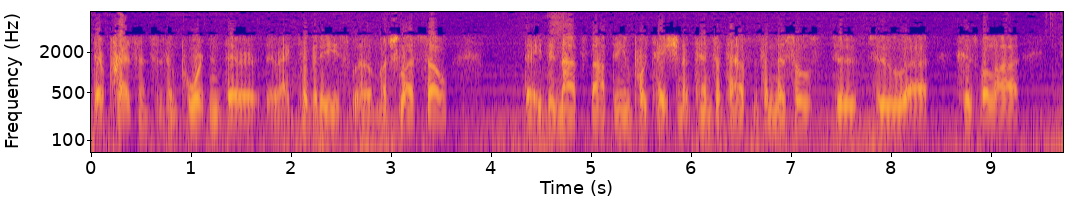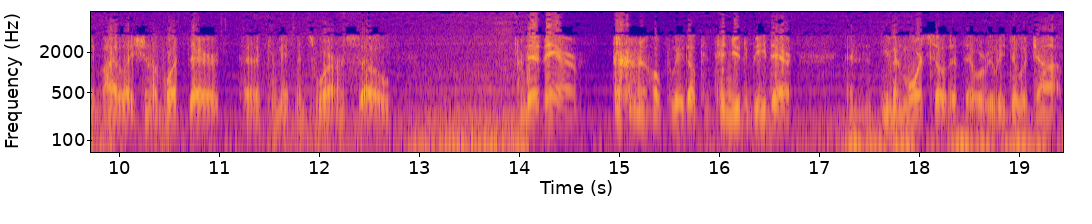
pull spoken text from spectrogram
Their presence is important, their, their activities uh, much less so. They did not stop the importation of tens of thousands of missiles to, to uh, Hezbollah in violation of what their uh, commitments were. So they're there. Hopefully, they'll continue to be there, and even more so that they will really do a job.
